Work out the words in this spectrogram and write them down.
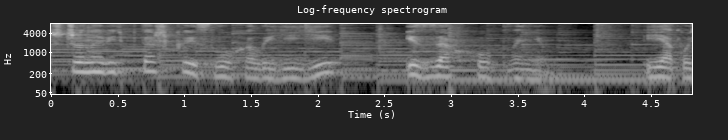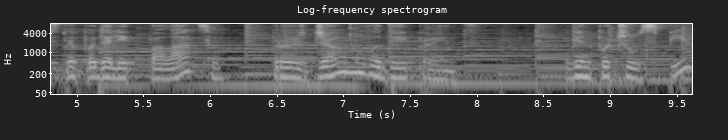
що навіть пташки слухали її із захопленням. Якось неподалік палацу проїжджав молодий принц. Він почув спів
